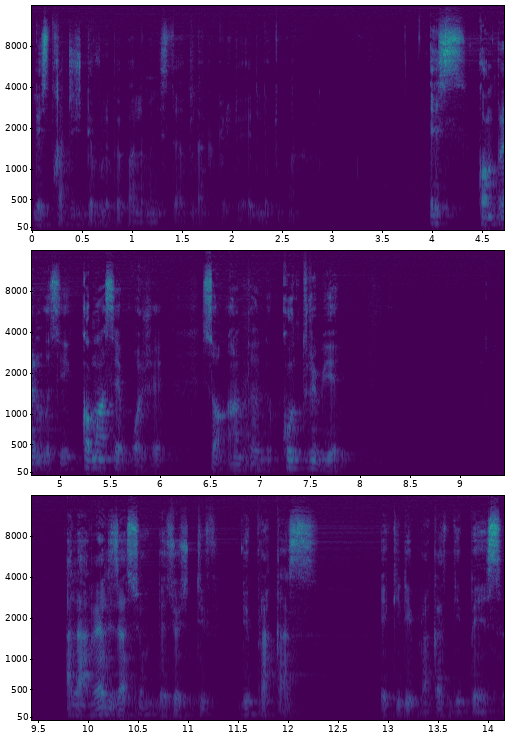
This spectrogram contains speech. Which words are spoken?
les stratégies développées par le ministère de l'Agriculture et de l'Équipement. Et comprennent aussi comment ces projets sont en train de contribuer à la réalisation des objectifs du PRACAS et qui dit PRACAS dit PSE.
